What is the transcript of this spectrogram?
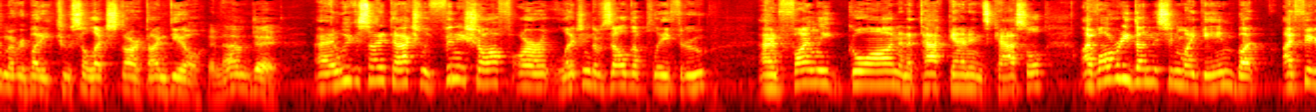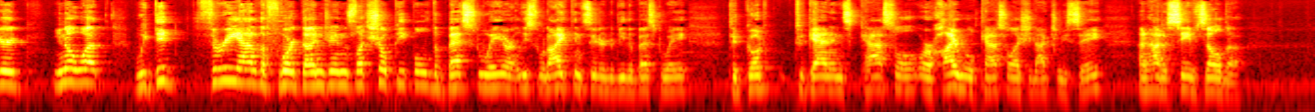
Welcome everybody to Select Start. I'm Dio. And I'm Jay. And we decided to actually finish off our Legend of Zelda playthrough and finally go on and attack Ganon's castle. I've already done this in my game, but I figured, you know what? We did three out of the four dungeons. Let's show people the best way, or at least what I consider to be the best way to go to Ganon's castle, or Hyrule Castle, I should actually say, and how to save Zelda.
